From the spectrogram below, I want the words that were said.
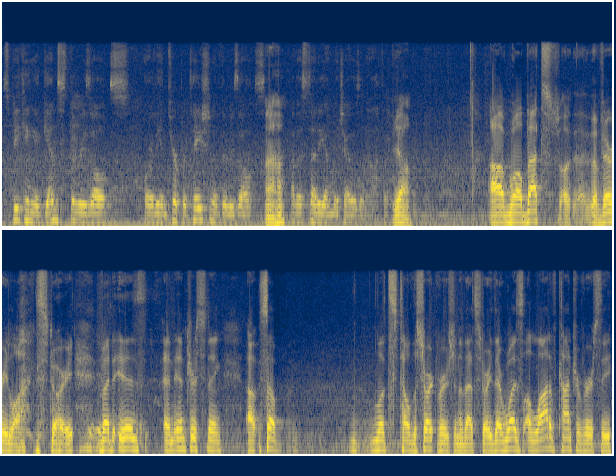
speaking against the results or the interpretation of the results Uh-huh. of a study on which I was an author. Yeah. Uh, well, that's a, a very long story, It is. but is an interesting. Uh, so, let's tell the short version of that story. There was a lot of controversy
